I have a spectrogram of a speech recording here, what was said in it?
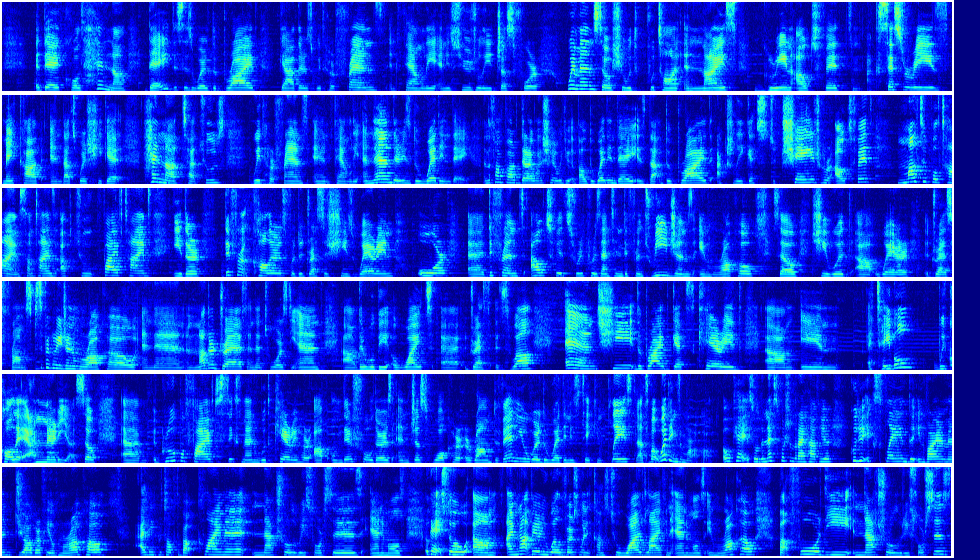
a day called henna day. This is where the bride gathers with her friends and family and it's usually just for women so she would put on a nice green outfit and accessories makeup and that's where she get henna tattoos with her friends and family. And then there is the wedding day. And the fun part that i want to share with you about the wedding day is that the bride actually gets to change her outfit multiple times, sometimes up to five times, either different colors for the dresses she's wearing or uh, different outfits representing different regions in Morocco. So she would uh, wear a dress from a specific region in Morocco and then another dress and then towards the end uh, there will be a white uh, dress as well. And she, the bride gets carried um, in a table we call it Amaria. So um, a group of five to six men would carry her up on their shoulders and just walk her around the venue where the wedding is taking place. That's about weddings in Morocco. Okay, so the next question that I have here, could you explain the environment, geography of Morocco? I think we talked about climate, natural resources, animals. Okay, so um, I'm not very well versed when it comes to wildlife and animals in Morocco, but for the natural resources,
